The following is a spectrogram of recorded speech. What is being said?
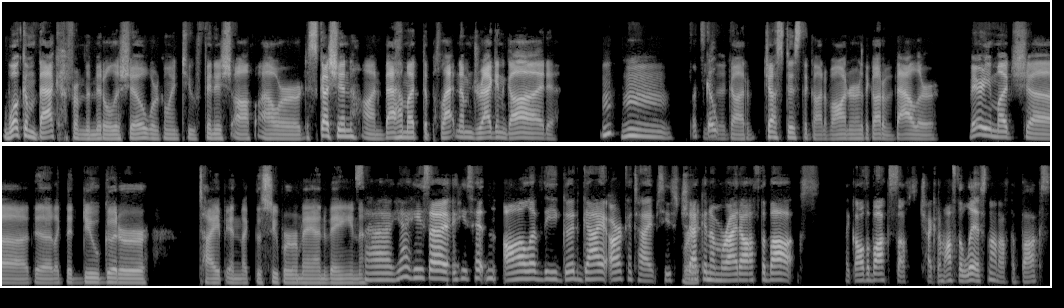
Welcome back from the middle of the show. We're going to finish off our discussion on Bahamut, the Platinum Dragon God. Hmm. Let's He's go. the god of justice, the god of honor, the god of valor. Very much uh the like the do-gooder type in like the Superman vein. Uh, yeah, he's uh he's hitting all of the good guy archetypes. He's Right. checking them right off the box, like all the box off, checking them off the list, not off the box.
